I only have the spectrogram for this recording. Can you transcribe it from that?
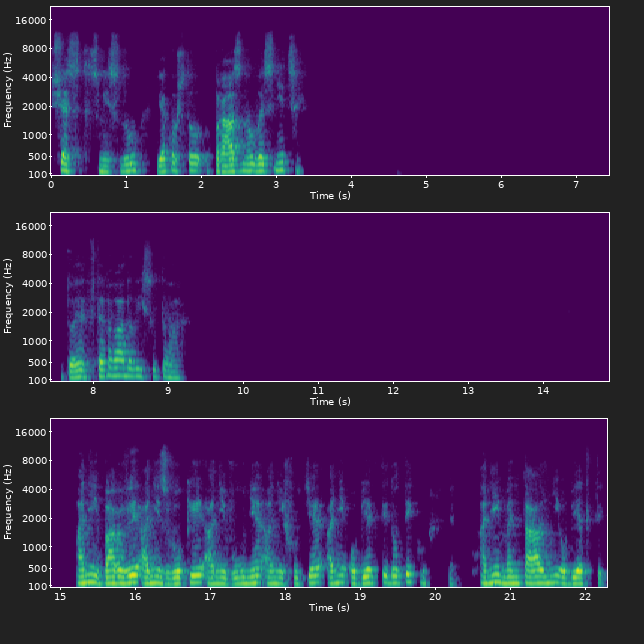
šest smyslů jakožto prázdnou vesnici. To je v teravádových sutrách. Ani barvy, ani zvuky, ani vůně, ani chutě, ani objekty dotyku, ani mentální objekty.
